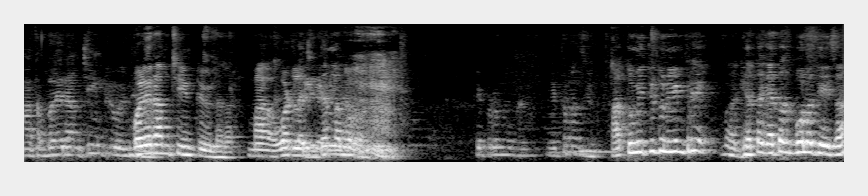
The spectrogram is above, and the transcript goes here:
आता बळीरामची इंटरव्ह्यू बळीरामची इंटरव्ह्यू वडिलाची त्यांना बघा तिकडून इथूनच घेऊ हा तुम्ही तिथून एंट्री घेता घेताच बोलत यायचा.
